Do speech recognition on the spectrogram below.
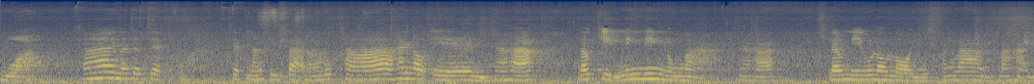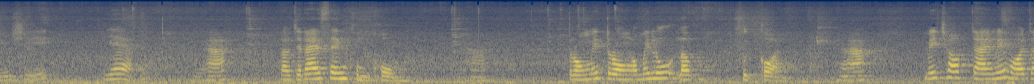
หัว ใช่มันจะเจ็บเจ็บหนังศีรษะของลูกค้าให้เราเอนนะคะ แล้วกรีดนิ่งๆลงมานะคะ แล้วนิ้วเราลอยอยู่ข้างล่าง มาหานิ้วชี้แยกนะคะ เราจะได้เส้นคมๆนะคะ ตรงไม่ตรงเราไม่รู้เราฝึกก่อนนะคะไม่ชอบใจไม่พอใจ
